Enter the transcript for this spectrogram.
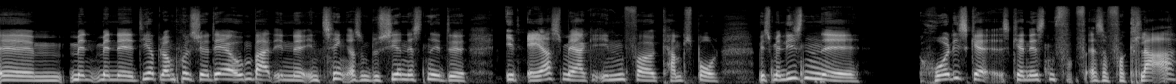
Øhm, men men øh, de her blomkålsøer, det er åbenbart en, øh, en ting, og som du siger, næsten et, øh, et æresmærke inden for kampsport. Hvis man lige sådan... Øh, hurtigt skal, skal jeg næsten for, altså forklare,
